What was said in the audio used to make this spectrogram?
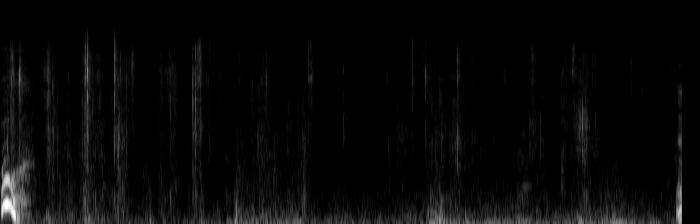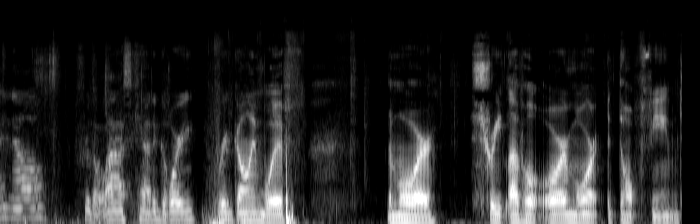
Whew. And now for the last category, we're going with the more street level or more adult themed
